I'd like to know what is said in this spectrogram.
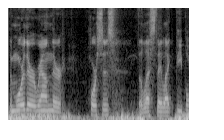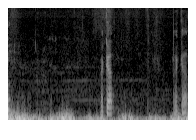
The more they're around their horses, the less they like people. Back up. Back up.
